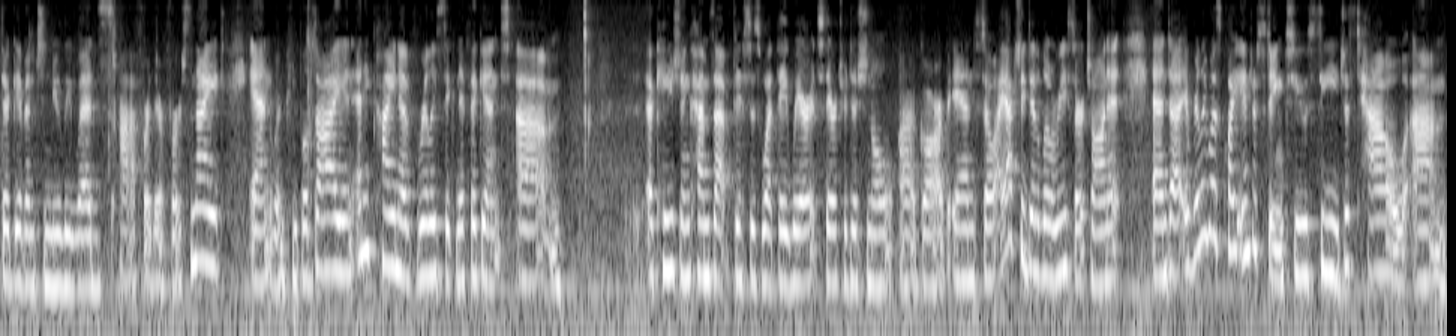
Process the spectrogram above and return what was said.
They're given to newlyweds uh, for their first night, and when people die, and any kind of really significant. Um, occasion comes up, this is what they wear. It's their traditional uh, garb. And so I actually did a little research on it, and uh, it really was quite interesting to see just how um,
